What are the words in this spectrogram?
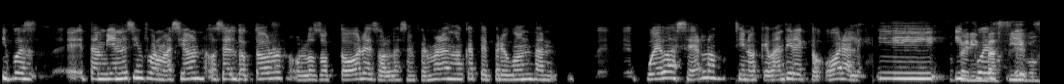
y pues eh, también es información, o sea, el doctor o los doctores o las enfermeras nunca te preguntan, ¿puedo hacerlo? Sino que van directo, órale. Y, y pues, invasivo.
